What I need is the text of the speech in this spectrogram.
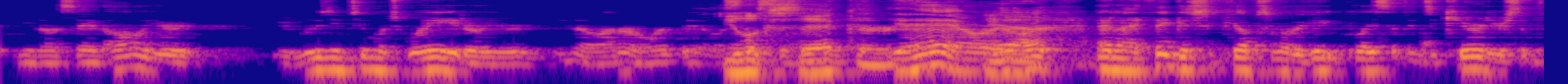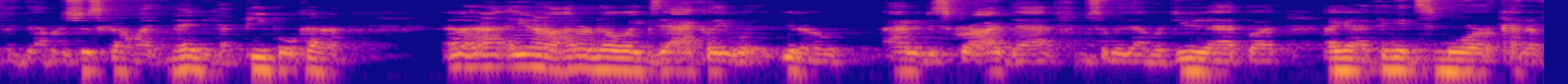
it, you know, saying, oh, you're, you're losing too much weight or you're, you know, I don't know what they You look sick or. Yeah, or, Yeah. or- and I think it should come from a place of insecurity or something like that. But it's just kind of like, man, you got people kind of, and I, you know, I don't know exactly what you know how to describe that from somebody that would do that, but again, I think it's more kind of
